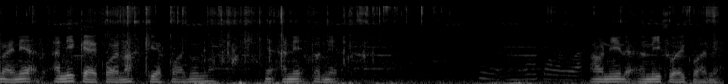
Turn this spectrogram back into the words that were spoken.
หน่อยเนี่ย อันนี้แก่กว่าเนอะเกียกว่านู่นเนอะเนี่ยอันนี้ต้นเนี้ยเอาอันนี้แหละ อันนี้สวยกว่าเนี่ย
